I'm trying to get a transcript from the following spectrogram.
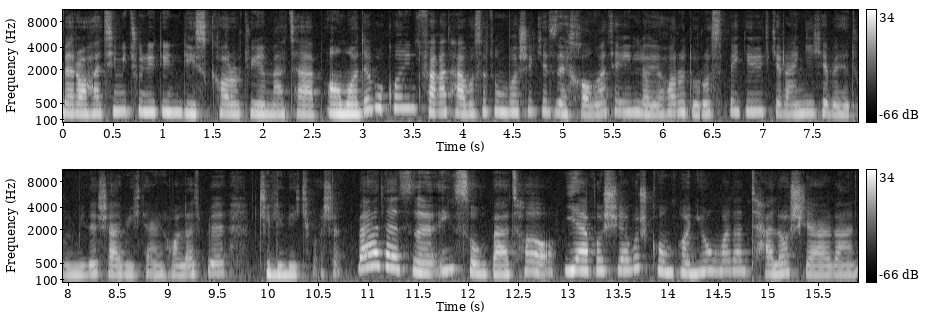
به راحتی می‌تونید این دیسک ها رو توی مطب آماده بکنین. فقط حواستون باشه که ضخامت این لایه ها رو درست بگیرید که رنگی که بهتون میده شبیه ترین حالت به کلینیک باشه. بعد از این صحبت ها یواش یواش کمپانیا اومدن تلاش کردن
